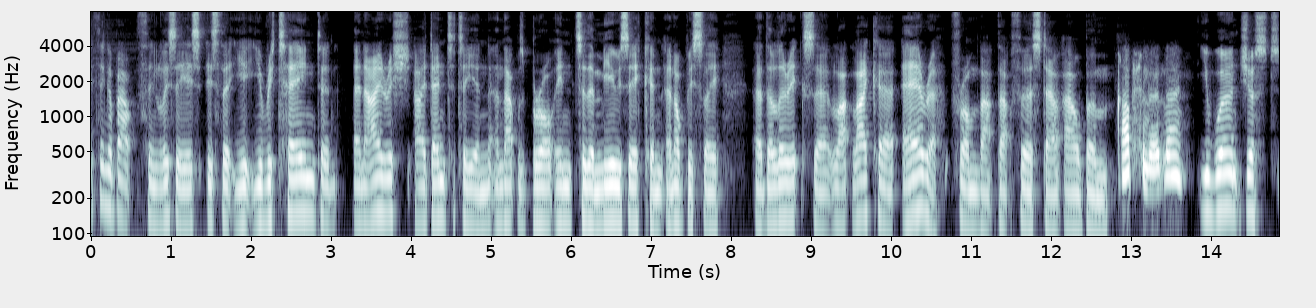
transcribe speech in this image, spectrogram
great thing about Thin Lizzy is is that you, you retained an, an Irish identity and, and that was brought into the music and, and obviously uh, the lyrics uh, like, like a Eire from that, that first out album. Absolutely. You weren't just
